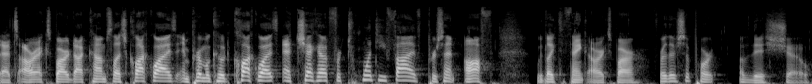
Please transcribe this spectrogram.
That's rxbar.com slash clockwise and promo code clockwise at checkout for 25% off. We'd like to thank RxBar for their support of this show.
